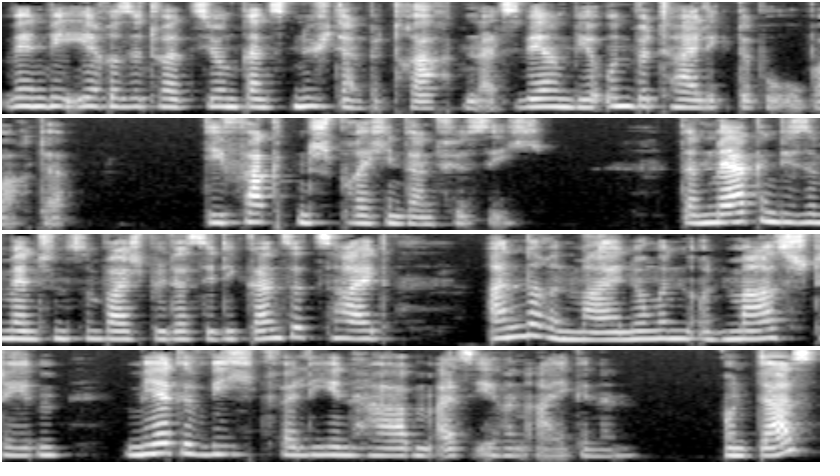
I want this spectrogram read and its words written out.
wenn wir ihre Situation ganz nüchtern betrachten, als wären wir unbeteiligte Beobachter. Die Fakten sprechen dann für sich. Dann merken diese Menschen zum Beispiel, dass sie die ganze Zeit anderen Meinungen und Maßstäben mehr Gewicht verliehen haben als ihren eigenen. Und das,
